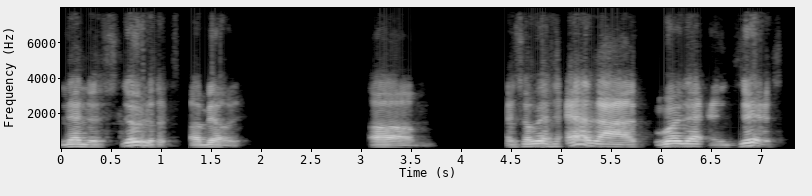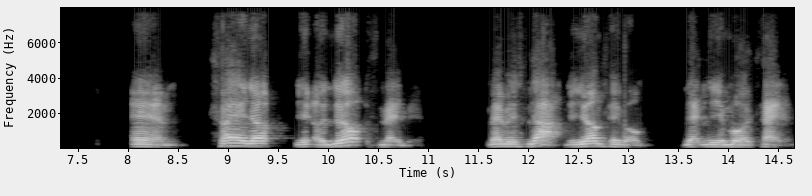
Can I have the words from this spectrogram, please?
than the student's ability. Um, and so let's analyze where that exists and train up the adults maybe. Maybe it's not the young people that need more training.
